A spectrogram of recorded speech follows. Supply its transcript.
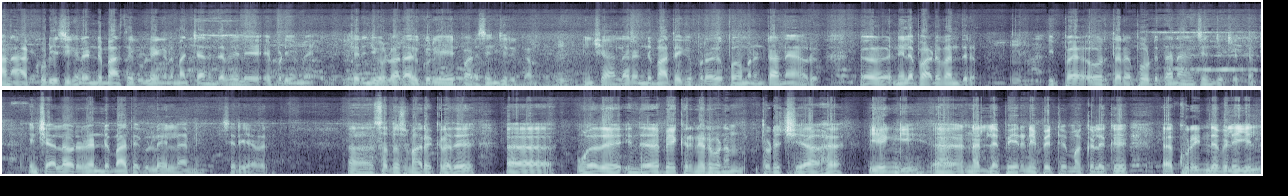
ஆனால் கூடிய சீக்கிரம் ரெண்டு மாதத்துக்குள்ளே எங்களை மச்சான் இந்த வேலையை எப்படியுமே தெரிஞ்சு கொள்வார் அதுக்குரிய ஏற்பாடு செஞ்சுருக்கோம். இன்ஷால்ல ரெண்டு மாதத்துக்கு பிறகு பெர்மனண்ட்டான ஒரு நிலப்பாடு வந்துடும் இப்போ ஒருத்தரை போட்டு தான் நாங்கள் செஞ்சிட்ருக்கோம். இன்ஷால்ல ஒரு ரெண்டு மாதத்துக்குள்ளே எல்லாமே சரியாக வரும் சந்தோஷமாக இருக்கிறது. உங்களது இந்த பேக்கரி நிறுவனம் தொடர்ச்சியாக இயங்கி நல்ல பேரினை பெற்று மக்களுக்கு குறைந்த விலையில்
